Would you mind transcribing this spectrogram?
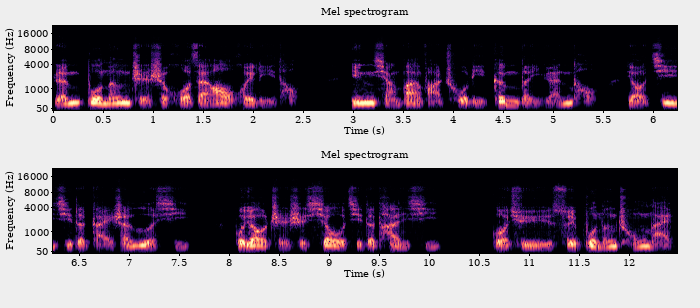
人不能只是活在懊悔里头应想办法处理根本源头要积极的改善恶习不要只是消极的叹息。过去虽不能重来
